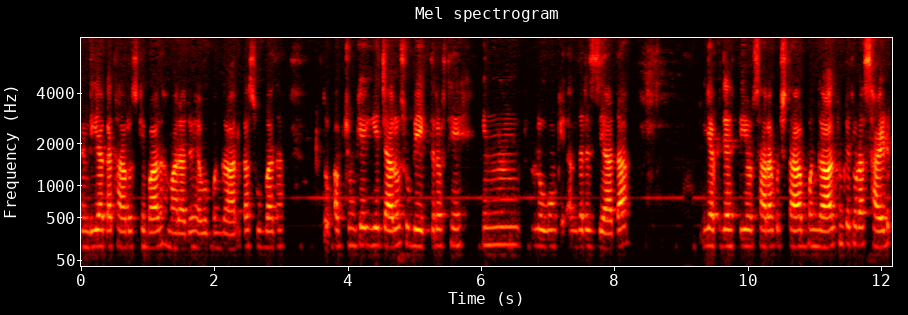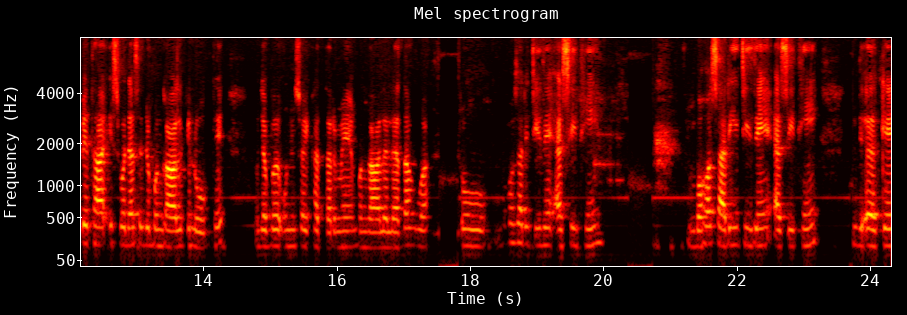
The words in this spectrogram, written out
انڈیا کا تھا اور اس کے بعد ہمارا جو ہے وہ بنگال کا صوبہ تھا۔ تو اب چونکہ یہ چاروں صوبے ایک طرف تھے، ان لوگوں کے اندر زیادہ یکجہتی اور سارا کچھ تھا بنگال، کیونکہ تھوڑا سائڈ پہ تھا، اس وجہ سے جو بنگال کے لوگ تھے، جب انیس سو اکہتر میں بنگال علیحدہ ہوا، تو بہت ساری چیزیں ایسی تھیں۔ بہت ساری چیزیں ایسی تھیں کہ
